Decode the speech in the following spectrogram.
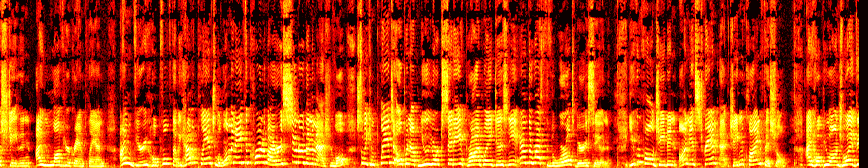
much, Jaiden. I love your grand plan. I'm very hopeful that we have a plan to eliminate the coronavirus sooner than imaginable so we can plan to open up New York City, Broadway, Disney, and the rest of the world very soon. You can follow Jaiden on Instagram at Jaiden Klein Official. I hope you all enjoyed the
